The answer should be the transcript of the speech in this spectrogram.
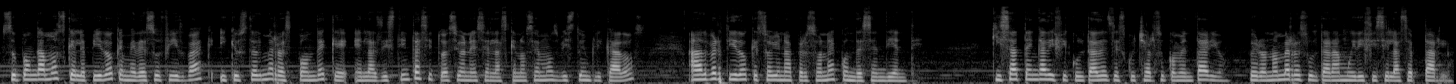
Supongamos que le pido que me dé su feedback y que usted me responde que, en las distintas situaciones en las que nos hemos visto implicados, ha advertido que soy una persona condescendiente. Quizá tenga dificultades de escuchar su comentario, pero no me resultará muy difícil aceptarlo.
